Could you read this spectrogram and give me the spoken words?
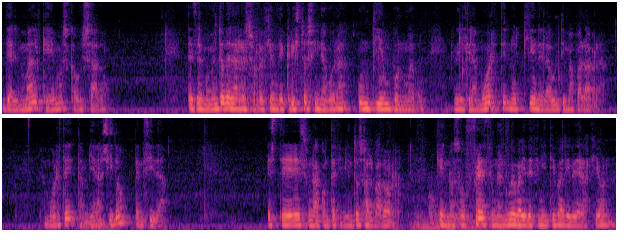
del mal que hemos causado. Desde el momento de la resurrección de Cristo se inaugura un tiempo nuevo, en el que la muerte no tiene la última palabra. La muerte también ha sido vencida. Este es un acontecimiento salvador que nos ofrece una nueva y definitiva liberación,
